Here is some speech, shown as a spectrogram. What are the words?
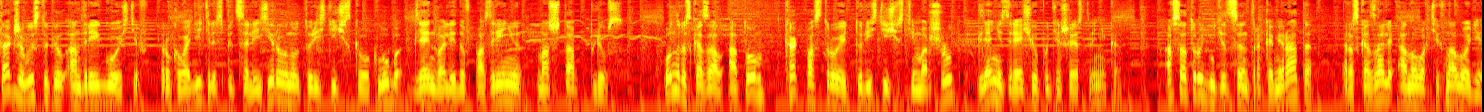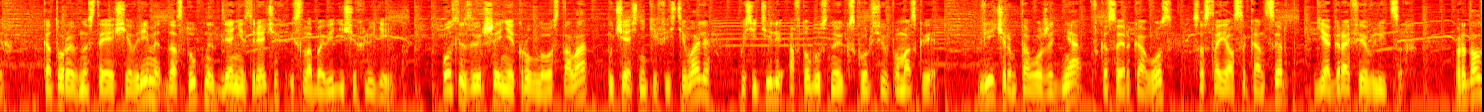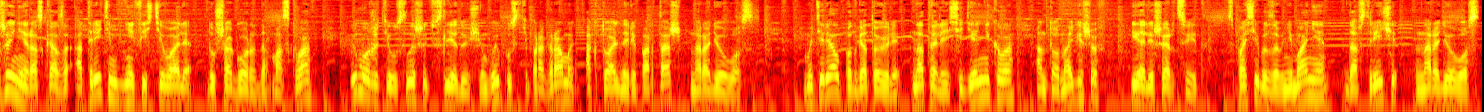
Также выступил Андрей Гостев, руководитель специализированного туристического клуба для инвалидов по зрению «Масштаб Плюс». Он рассказал о том, как построить туристический маршрут для незрячего путешественника. А сотрудники Центра Камерата рассказали о новых технологиях, которые в настоящее время доступны для незрячих и слабовидящих людей. После завершения круглого стола участники фестиваля посетили автобусную экскурсию по Москве. Вечером того же дня в КСРК ВОЗ состоялся концерт «География в лицах». Продолжение рассказа о третьем дне фестиваля «Душа города. Москва» вы можете услышать в следующем выпуске программы «Актуальный репортаж» на Радио ВОЗ. Материал подготовили Наталья Сидельникова, Антон Агишев и Алишер Цвит. Спасибо за внимание. До встречи на Радио ВОЗ.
